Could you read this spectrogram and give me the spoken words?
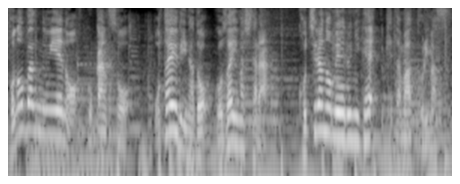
この番組へのご感想、お便りなどございましたら、こちらのメールにて受っております。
